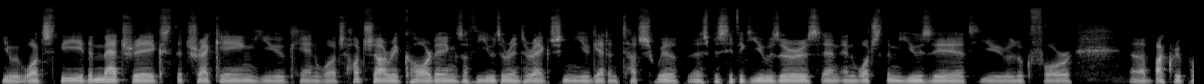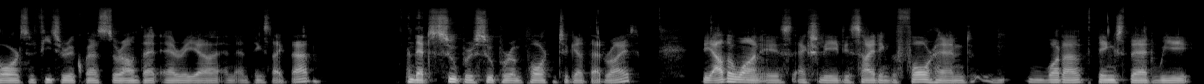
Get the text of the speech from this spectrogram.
you watch the the metrics, the tracking. You can watch Hotjar recordings of the user interaction. You get in touch with uh, specific users and and watch them use it. You look for uh, bug reports and feature requests around that area and and things like that. And that's super super important to get that right. The other one is actually deciding beforehand what are things that we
